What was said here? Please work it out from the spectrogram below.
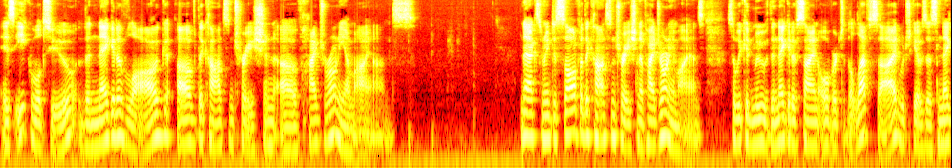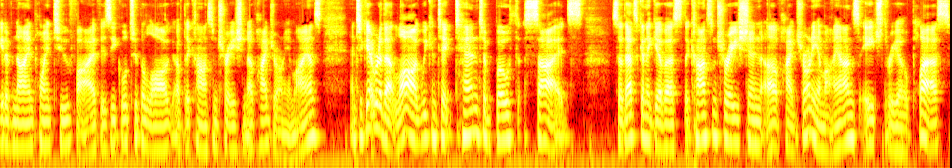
is equal to the negative log of the concentration of hydronium ions. Next, we need to solve for the concentration of hydronium ions. So we could move the negative sign over to the left side, which gives us negative 9.25 is equal to the log of the concentration of hydronium ions. And to get rid of that log, we can take 10 to both sides. So that's going to give us the concentration of hydronium ions, H3O+,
